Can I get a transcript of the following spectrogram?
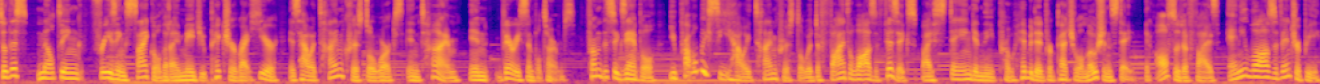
So this melting, freezing cycle that I made you picture right here is how a time crystal works in time in very simple terms. From this example, you probably see how a time crystal would defy the laws of physics by staying in the prohibited perpetual motion state. It also defies any laws of entropy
